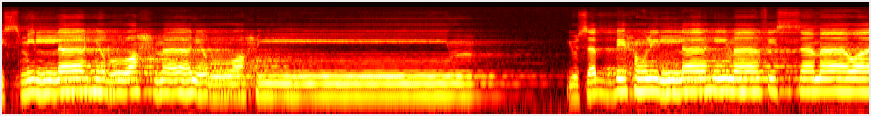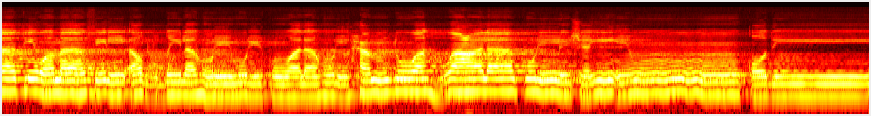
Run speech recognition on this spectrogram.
بسم الله الرحمن الرحيم. يسبح لله ما في السماوات وما في الأرض له الملك وله الحمد وهو على كل شيء قدير.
